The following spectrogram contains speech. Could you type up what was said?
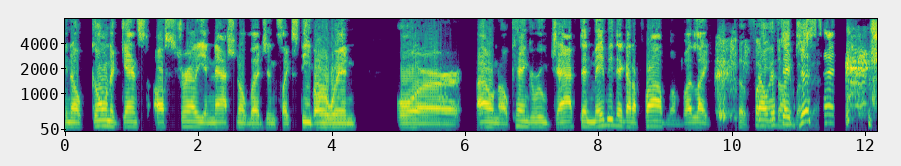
you know, going against Australian national legends like Steve Irwin or I don't know, Kangaroo Jack, then maybe they got a problem. But like, The fuck you know, if they just man? had,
